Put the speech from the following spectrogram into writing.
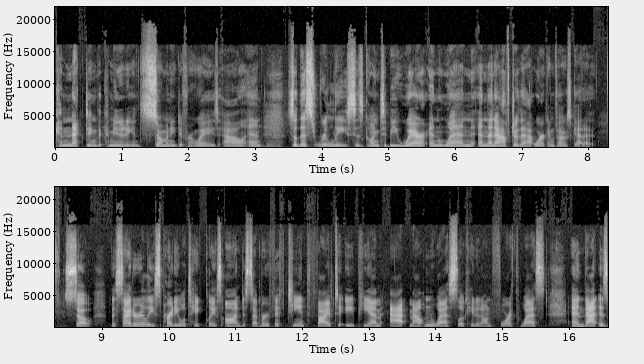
connecting the community in so many different ways, Al. And so this release is going to be where and when, and then after that, where can folks get it? So, the cider release party will take place on December 15th, 5 to 8 p.m. at Mountain West, located on 4th West. And that is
